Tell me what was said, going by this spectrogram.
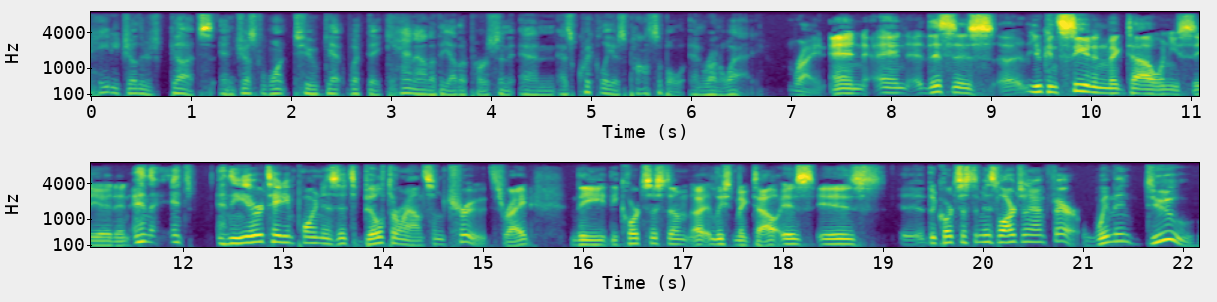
hate each other's guts and just want to get what they can out of the other person and as quickly as possible and run away. Right. And and this is uh, you can see it in MGTOW when you see it and and it's and the irritating point is it's built around some truths, right? The the court system, uh, at least MGTOW, is is uh, the court system is largely unfair. Women do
